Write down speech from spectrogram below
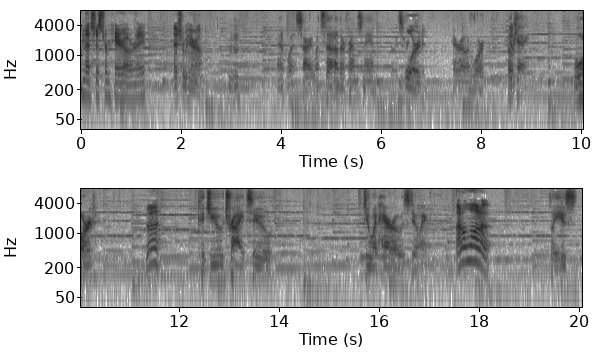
And that's just from Harrow, right? That's from Harrow. hmm And what, sorry, what's the other friend's name? I always forget. Ward. Harrow and Ward. Yep. Okay. Ward, Ah, could you try to do what Harrow is doing, I don't wanna. please?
